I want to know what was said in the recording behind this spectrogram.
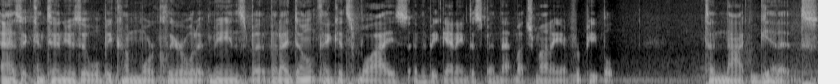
as it continues, it will become more clear what it means. But but I don't think it's wise in the beginning to spend that much money and for people to not get it.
